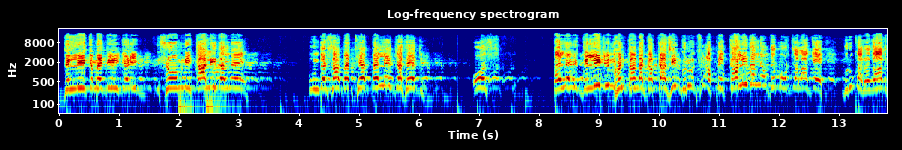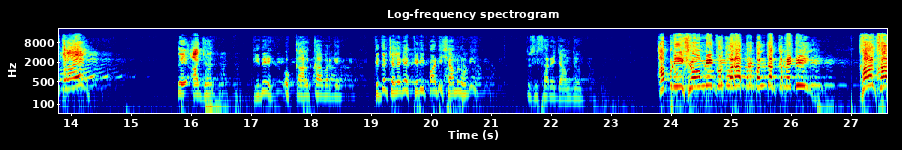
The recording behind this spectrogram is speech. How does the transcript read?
ਦਿੱਲੀ ਕਮੇਟੀ ਜਿਹੜੀ ਸ਼੍ਰੋਮਣੀ ਅਕਾਲੀ ਦਲ ਨੇ ਪੁੰਦਰ ਸਾਹਿਬ ਬੈਠੇ ਪਹਿਲੇ ਜਥੇ 'ਚ ਉਸ ਪਹਿਲੇ ਵੀ ਦਿੱਲੀ 'ਚ ਵੀ ਮਹੰਤਾਂ ਦਾ ਕਬਜ਼ਾ ਸੀ, ਗੁਰੂ ਆਪਣੇ ਅਕਾਲੀ ਦਲ ਨੇ ਉੱਥੇ ਮੋਰਚਾ ਲਾ ਕੇ ਗੁਰੂ ਘਰ ਆਜ਼ਾਦ ਕਰਾਏ। ਤੇ ਅੱਜ ਕਿਹਦੇ? ਉਹ ਕਾਲਕਾ ਵਰਗੇ। ਕਿੱਧਰ ਚਲੇ ਗਏ? ਕਿਹੜੀ ਪਾਰਟੀ ਸ਼ਾਮਲ ਹੋ ਗਈ? ਤੁਸੀਂ ਸਾਰੇ ਜਾਣਦੇ ਹੋ। ਆਪਣੀ ਸ਼੍ਰੋਮਣੀ ਗੁਰਦੁਆਰਾ ਪ੍ਰਬੰਧਕ ਕਮੇਟੀ, ਖਾਲਸਾ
